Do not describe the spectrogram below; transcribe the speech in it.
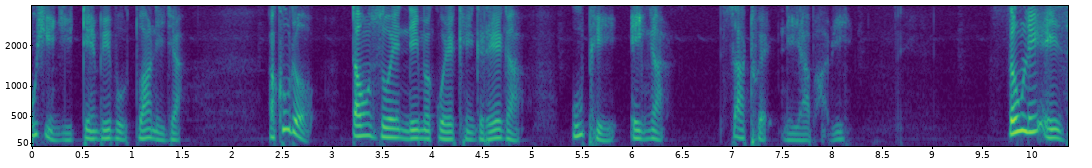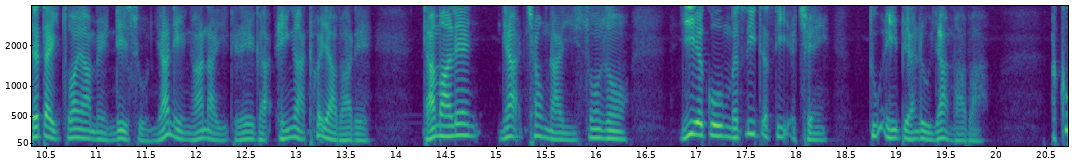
ဥရှင်ကြီးတင်ပေးဖို့သွားနေကြအခုတော့တောင်းဆွဲနေမကွယ်ခင်ကလေးကဥဖေအိမ်ကစထွက်နေရပါပြီ သုံးလေးအိမ်ဇက်တိုက်သွားရမယ်နေ့ဆိုညနေ9နာရီကလေးကအိမ်ကထွက်ရပါတယ်ဒါမှလည်းည6နာရီစွန်းစွန်းညီအကိုမသိတသိအချိန်သူ့အိမ်ပြန်လို့ရမှာပါ အခု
